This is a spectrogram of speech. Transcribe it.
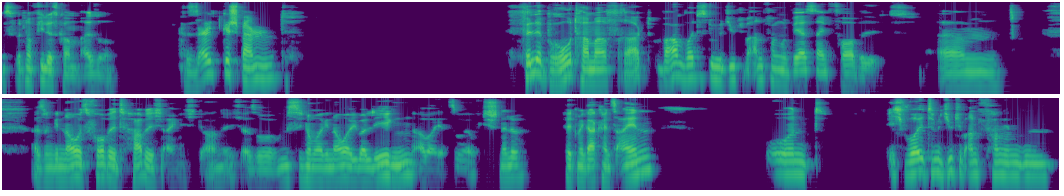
Es wird noch vieles kommen. Also seid gespannt. Philipp Rothammer fragt, warum wolltest du mit YouTube anfangen und wer ist dein Vorbild? Ähm, also ein genaues Vorbild habe ich eigentlich gar nicht. Also müsste ich nochmal genauer überlegen, aber jetzt so auf die Schnelle fällt mir gar keins ein. Und ich wollte mit YouTube anfangen,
